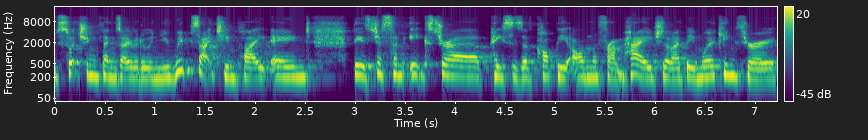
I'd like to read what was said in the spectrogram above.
switching things over to a new website template, and there's just some extra pieces of copy on the front page that I've been working through.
